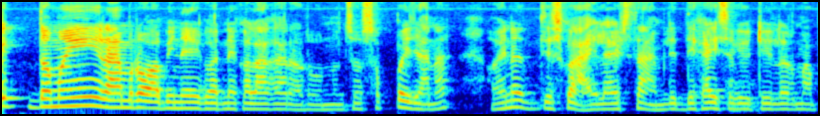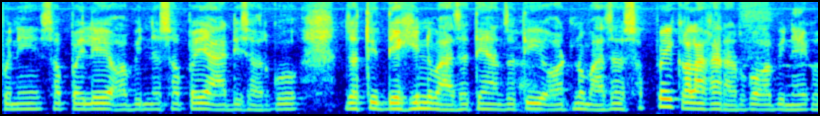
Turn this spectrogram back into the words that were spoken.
एकदमै राम्रो अभिनय गर्ने कलाकारहरू हुनुहुन्छ सबैजना होइन? त्यसको हाइलाइट्स त हामीले देखाइसक्यौँ टेलरमा पनि सबैले अभिनय सबै आर्टिस्टहरूको जति देखिनु भएको छ त्यहाँ जति हट्नु भएको छ सबै कलाकारहरूको अभिनयको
